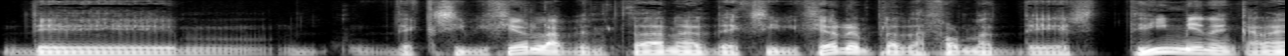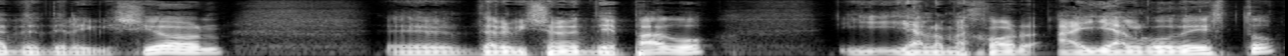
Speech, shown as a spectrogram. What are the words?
de, exhibición, las ventanas de exhibición en plataformas de streaming, en canales de televisión, eh, televisiones de pago, y, a lo mejor hay algo de esto.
